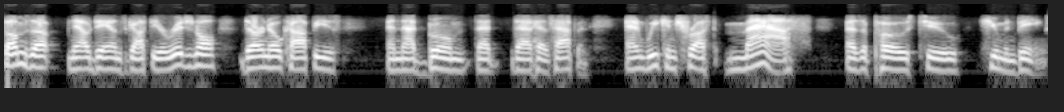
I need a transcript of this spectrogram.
thumbs up." Now Dan's got the original. There are no copies, and that boom, that that has happened. And we can trust math as opposed to human beings,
